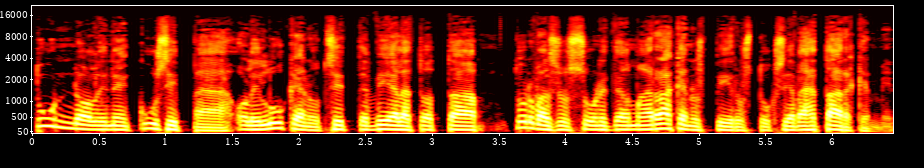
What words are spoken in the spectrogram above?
tunnollinen kusipää oli lukenut sitten vielä tota, turvallisuussuunnitelmaa rakennuspiirustuksia vähän tarkemmin,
